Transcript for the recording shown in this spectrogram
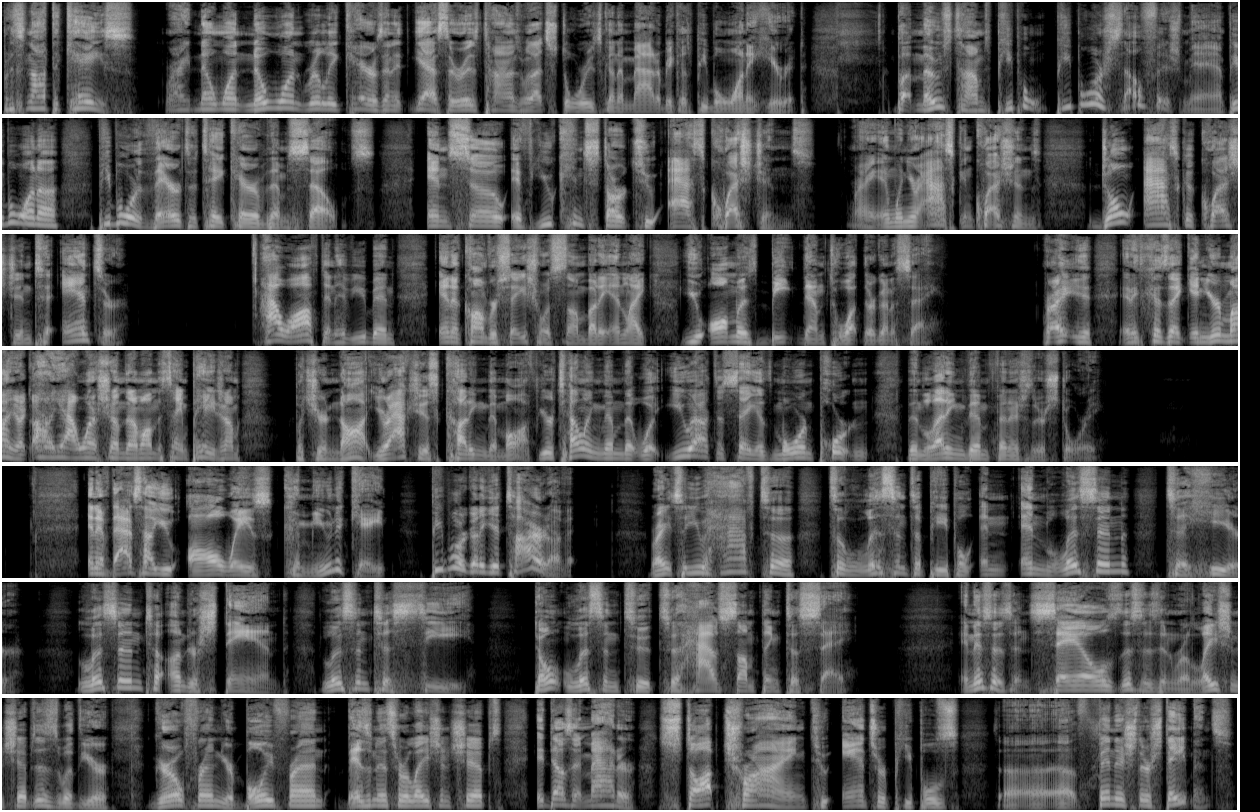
But it's not the case right? No one, no one really cares. And it, yes, there is times where that story is going to matter because people want to hear it. But most times people, people are selfish, man. People want to, people are there to take care of themselves. And so if you can start to ask questions, right? And when you're asking questions, don't ask a question to answer. How often have you been in a conversation with somebody and like you almost beat them to what they're going to say? Right. And it's because like in your mind, you're like, oh yeah, I want to show them that I'm on the same page. And I'm, but you're not. You're actually just cutting them off. You're telling them that what you have to say is more important than letting them finish their story. And if that's how you always communicate, people are going to get tired of it. Right? So you have to to listen to people and and listen to hear. Listen to understand. Listen to see. Don't listen to to have something to say. And this is in sales, this is in relationships, this is with your girlfriend, your boyfriend, business relationships. It doesn't matter. Stop trying to answer people's, uh, uh, finish their statements.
